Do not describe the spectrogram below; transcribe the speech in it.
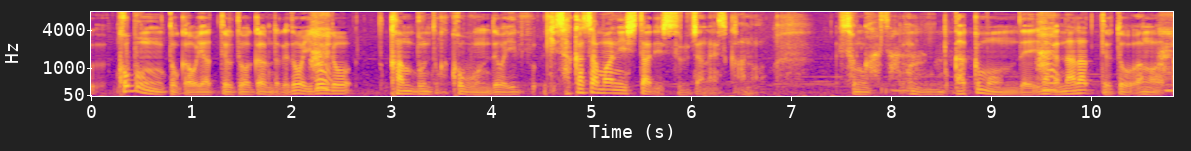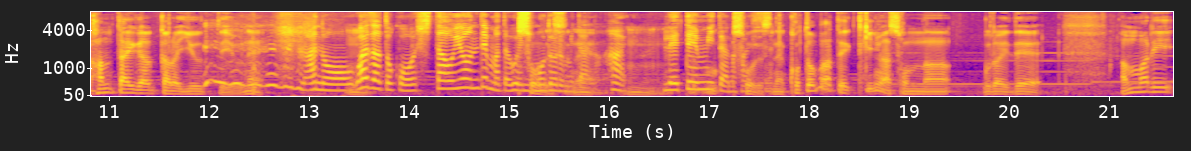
う古文とかをやってると分かるんだけどいろいろ漢文とか古文ではい逆さまにしたりするじゃないですか。あのその学問でなんか習ってると、あのはい。反対側から言うっていうね。あの、わざとこう下を読んでまた上に戻るみたいな、ね。はい、うん。レ点みたいな感そうでじですすね。ね。言葉的にはそんなぐらいであんまり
